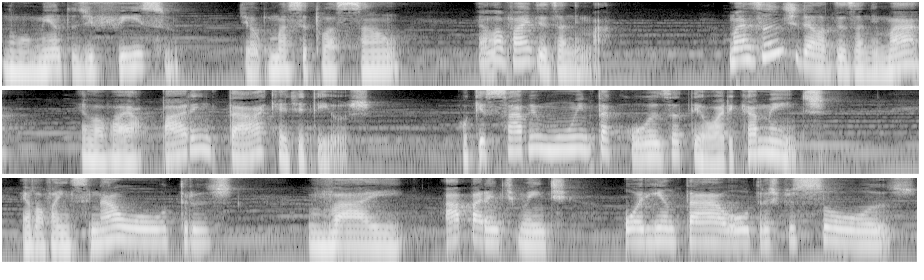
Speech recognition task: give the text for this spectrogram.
no momento difícil de alguma situação, ela vai desanimar. Mas antes dela desanimar, ela vai aparentar que é de Deus porque sabe muita coisa teoricamente. Ela vai ensinar outros, vai aparentemente orientar outras pessoas,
